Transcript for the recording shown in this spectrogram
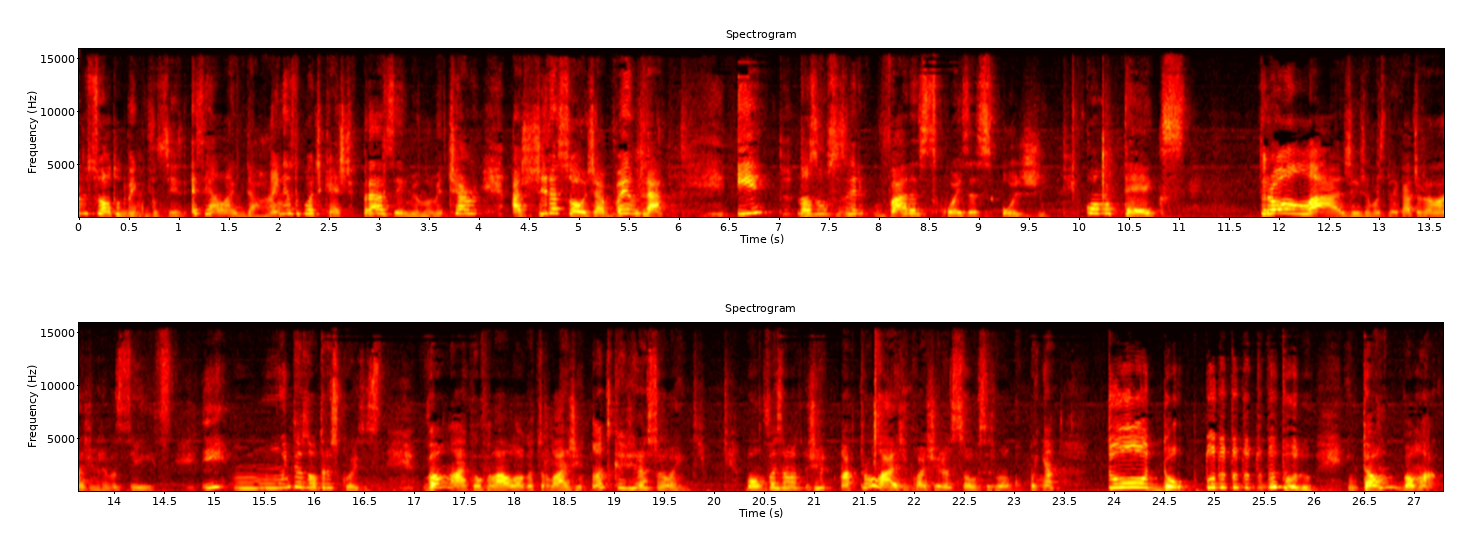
Fala pessoal, tudo bem com vocês? Essa é a live da Rainhas do Podcast. Prazer, meu nome é Cherry. A Girassol já vai entrar e nós vamos fazer várias coisas hoje, como tags, trollagem, já vou explicar a trollagem pra vocês e muitas outras coisas. Vamos lá que eu vou falar logo a trollagem antes que a Girassol entre. Bom, vou fazer uma, uma trollagem com a Girassol, vocês vão acompanhar tudo, tudo, tudo, tudo, tudo. Então, vamos lá.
